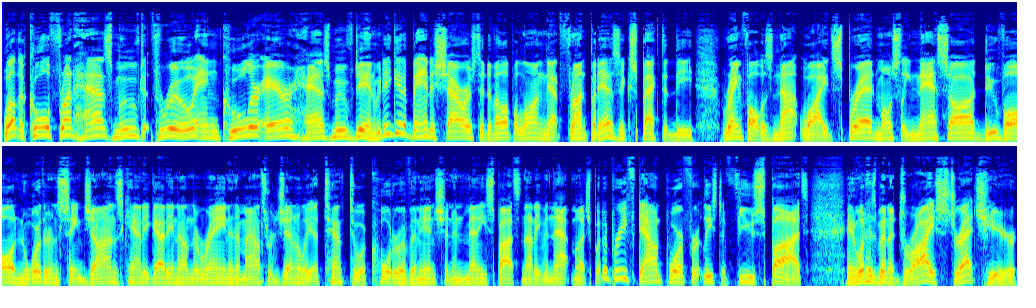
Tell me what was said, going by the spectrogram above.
Well, the cool front has moved through and cooler air has moved in. We did get a band of showers to develop along that front, but as expected, the rainfall was not widespread. Mostly Nassau, Duval, northern St. Johns County got in on the rain, and the amounts were generally a tenth to a quarter of an inch, and in many spots, not even that much, but a brief downpour for at least a few spots. In what has been a dry stretch here,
